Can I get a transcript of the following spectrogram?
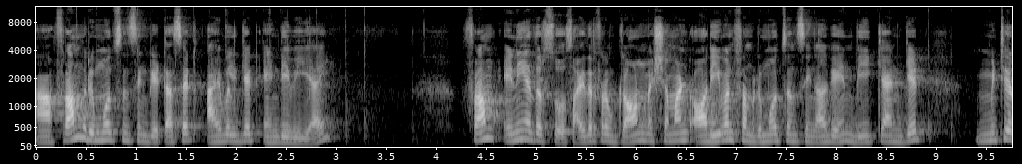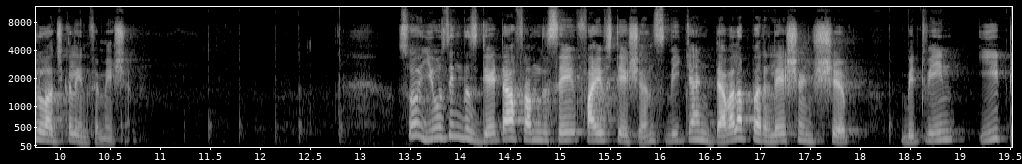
Uh, from remote sensing data set I will get NDVI from any other source either from ground measurement or even from remote sensing again we can get meteorological information. So, using this data from the say 5 stations we can develop a relationship between ET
